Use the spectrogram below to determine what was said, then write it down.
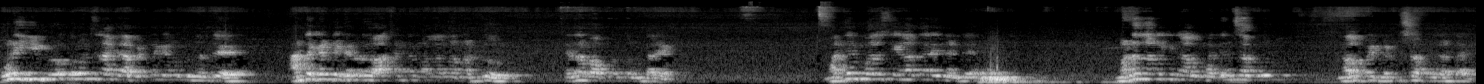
పోనీ ఈ ప్రభుత్వం వచ్చినాక పెట్టగలుగుతుందంటే అంతకంటే గనుడు ఆకంటే మల్లన్న అన్నట్లు చంద్రబాబు ప్రభుత్వం తయారు మద్యం పాలసీ ఎలా తయారైందంటే మండలానికి నాలుగు మద్యం షాపులు నలభై గట్టు షాపులు కట్టాలి.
